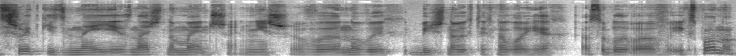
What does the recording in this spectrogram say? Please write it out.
швидкість в неї значно менша, ніж в нових, більш нових технологіях, особливо в Xpon,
